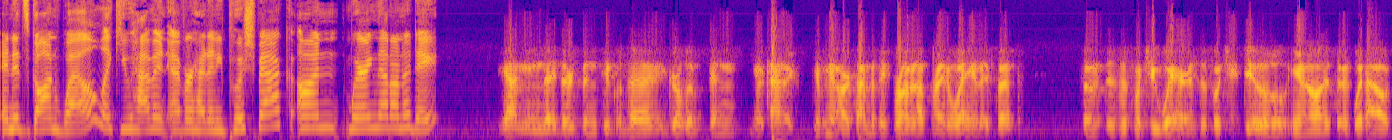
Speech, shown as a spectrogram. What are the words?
and it's gone well? Like you haven't ever had any pushback on wearing that on a date? yeah. I mean, there- there's been people, the girls have been, you know, kind of giving me a hard time, but they brought it up right away. They said, "So is this what you wear? Is this what you do?" You know, it's, without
